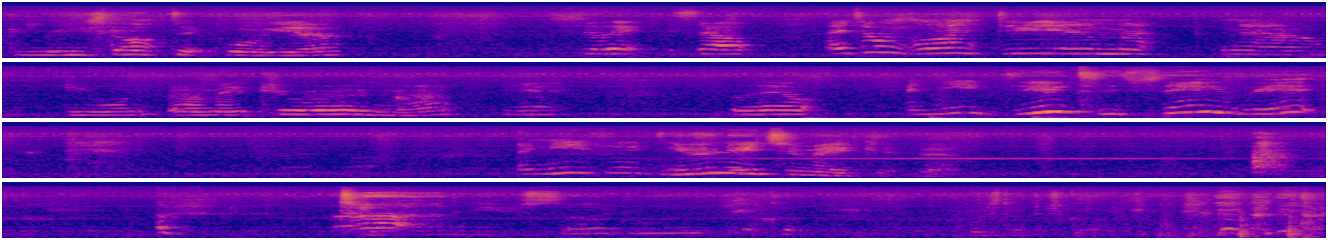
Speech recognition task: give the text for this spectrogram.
can restart it for you. So it, so I don't want the map now. Do you want to uh, make your own map? Yeah. Well, I need you to save it. I need you. you need to make it then. Turn you.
